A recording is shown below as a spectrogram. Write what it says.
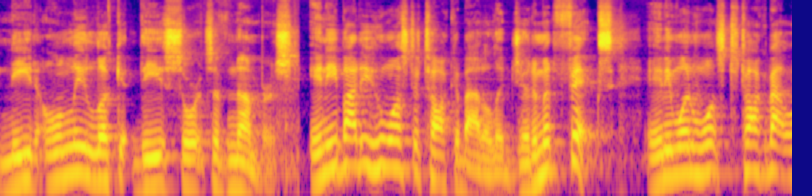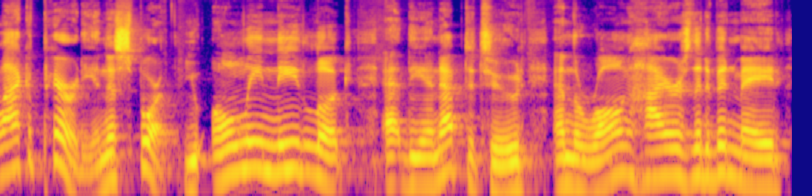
need only look at these sorts of numbers. Anybody who wants to talk about a legitimate fix, anyone wants to talk about lack of parity in this sport, you only need look at the ineptitude and the wrong hires that have been made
